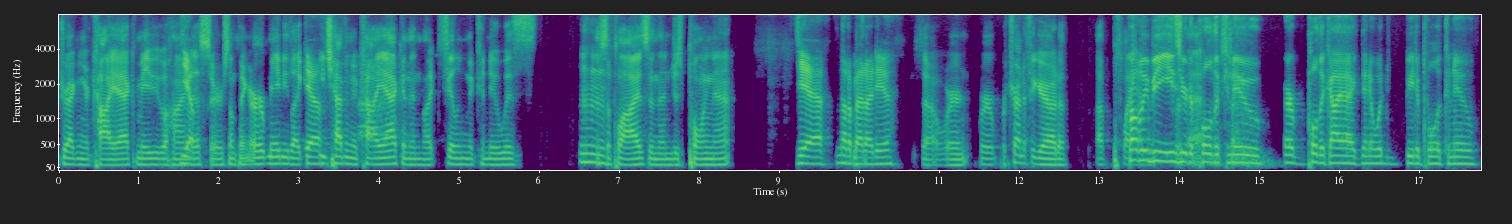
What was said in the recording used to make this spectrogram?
dragging a kayak maybe behind Yep. us or something or maybe like Yeah. each having a kayak and then like filling the canoe with the Mhm. supplies and then just pulling that Yeah, not a bad could- idea. so we're we're we're trying to figure out a, a plan Probably be easier to pull the next time. canoe or pull the kayak than it would be to pull a canoe.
